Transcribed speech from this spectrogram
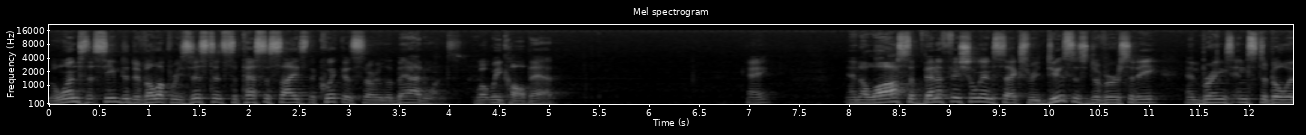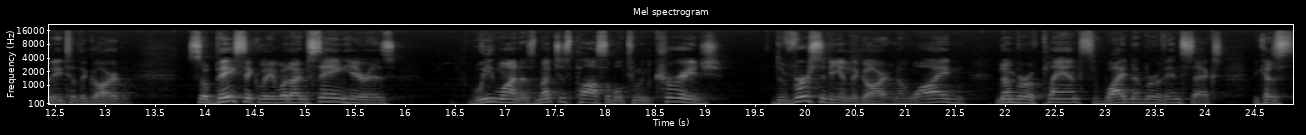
The ones that seem to develop resistance to pesticides the quickest are the bad ones, what we call bad. Okay? And a loss of beneficial insects reduces diversity and brings instability to the garden. So basically, what I'm saying here is we want as much as possible to encourage diversity in the garden, a wide number of plants, a wide number of insects, because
